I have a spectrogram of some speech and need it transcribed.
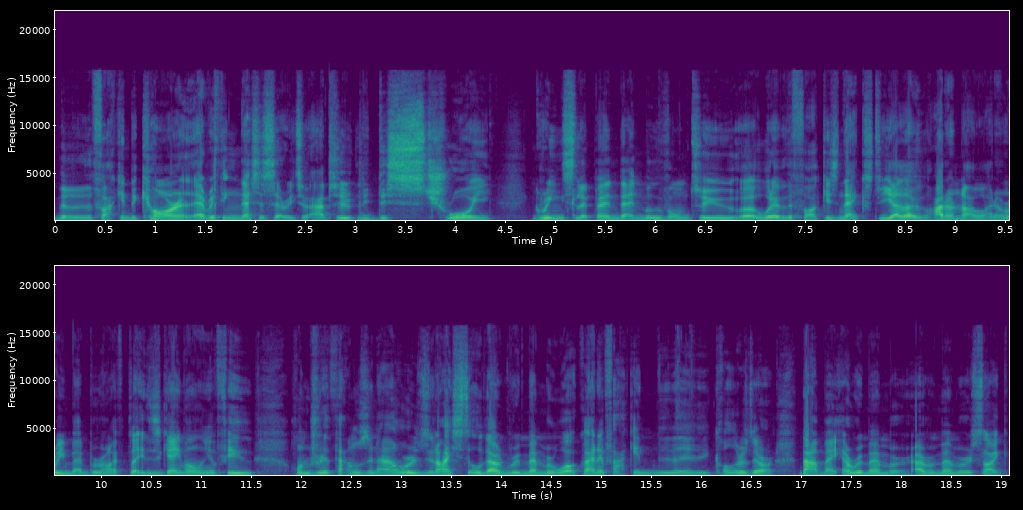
the fucking the car, everything necessary to absolutely destroy Greenslip and then move on to uh, whatever the fuck is next. Yellow? I don't know. I don't remember. I've played this game only a few hundred thousand hours and I still don't remember what kind of fucking uh, colors there are. Nah, mate, I remember. I remember. It's like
